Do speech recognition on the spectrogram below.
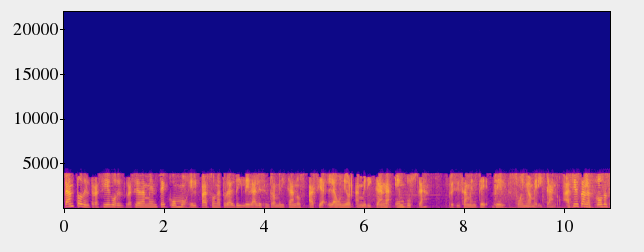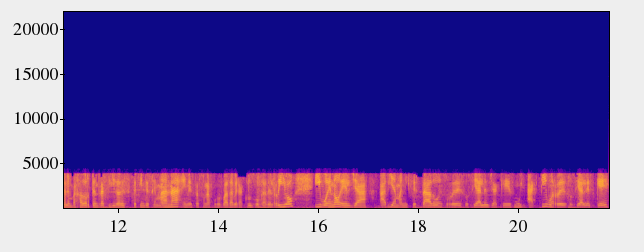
tanto del trasiego, desgraciadamente, como el paso natural de ilegales centroamericanos hacia la Unión Americana en busca precisamente del sueño americano. Así están las cosas, el embajador tendrá actividades este fin de semana en esta zona conurbada Veracruz, Boca del Río, y bueno, él ya había manifestado en sus redes sociales, ya que es muy activo en redes sociales, que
